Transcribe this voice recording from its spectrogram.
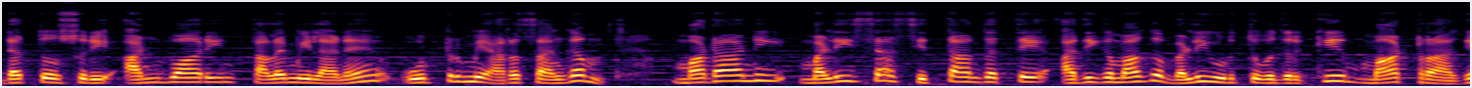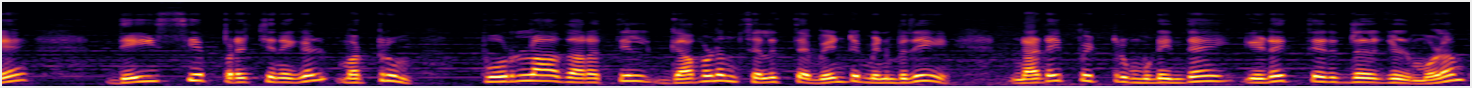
டத்தோஸ்ரீ அன்வாரின் தலைமையிலான ஒற்றுமை அரசாங்கம் மடானி மலேசியா சித்தாந்தத்தை அதிகமாக வலியுறுத்துவதற்கு மாற்றாக தேசிய பிரச்சினைகள் மற்றும் பொருளாதாரத்தில் கவனம் செலுத்த வேண்டும் என்பதே நடைபெற்று முடிந்த இடைத்தேர்தல்கள் மூலம்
